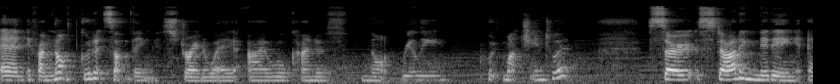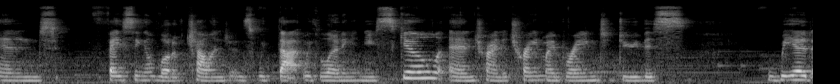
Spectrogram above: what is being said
And if I'm not good at something straight away, I will kind of not really put much into it. So starting knitting and facing a lot of challenges with that, with learning a new skill and trying to train my brain to do this weird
